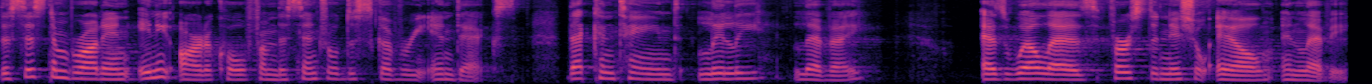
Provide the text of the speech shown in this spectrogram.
the system brought in any article from the Central Discovery Index that contained Lili Levi, as well as first initial L and Levi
